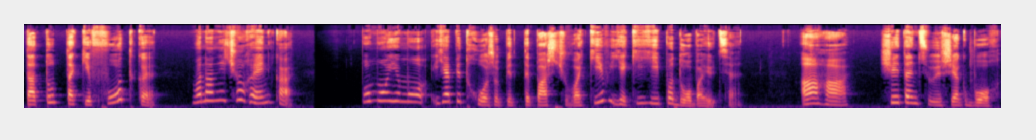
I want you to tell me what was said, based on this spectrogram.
Та тут такі фотки, вона нічогенька. По-моєму, я підходжу під типаж чуваків, які їй подобаються. Ага, ще й танцюєш, як Бог,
